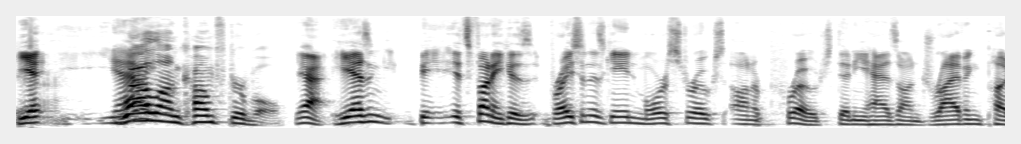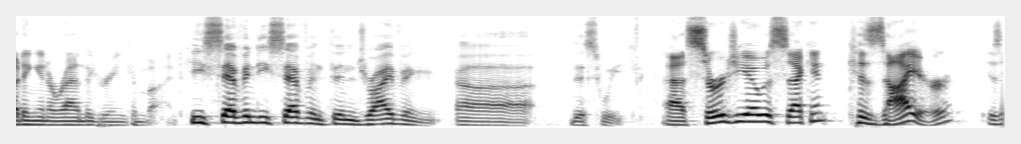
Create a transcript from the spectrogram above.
Yeah. He, Well uncomfortable. yeah, he hasn't. It's funny because Bryson has gained more strokes on approach than he has on driving, putting, and around the green combined. He's 77th in driving uh, this week. Uh, Sergio is second. Kizzire is.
